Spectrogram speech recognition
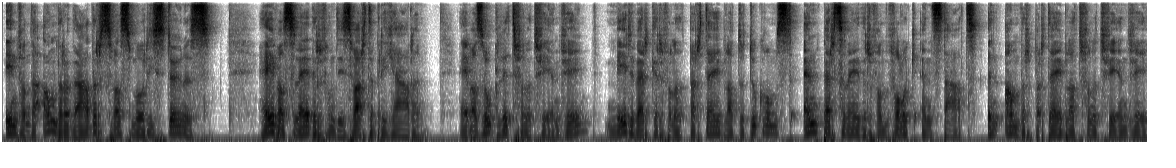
Een van de andere daders was Maurice Teunis. Hij was leider van die Zwarte Brigade. Hij was ook lid van het VNV, medewerker van het partijblad De Toekomst en persleider van Volk en Staat, een ander partijblad van het VNV.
